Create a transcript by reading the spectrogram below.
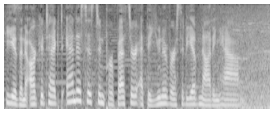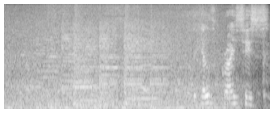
He is an architect and assistant professor at the University of Nottingham. The health crisis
